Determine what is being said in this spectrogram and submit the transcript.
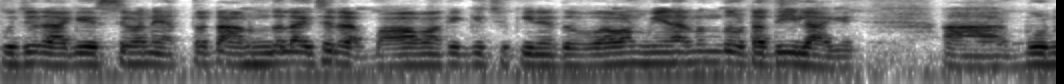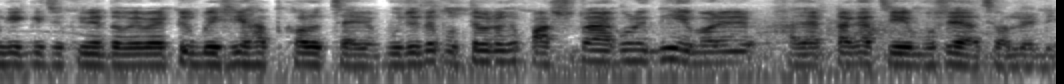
পুজোর আগে এসে মানে এতটা আনন্দ লাগছে না, বাবা মাকে কিছু কিনে দেবো। আমার মেয়ের আনন্দ ওটাতেই লাগে। আর বোনকে কিছু কিনে দেবো। এবার একটু বেশি হাত খরচ চাইবে। পুজোতে প্রত্যেকটাকে পাঁচশো টাকা করে দিই এবারে হাজার টাকা চেয়ে বসে আছে অলরেডি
